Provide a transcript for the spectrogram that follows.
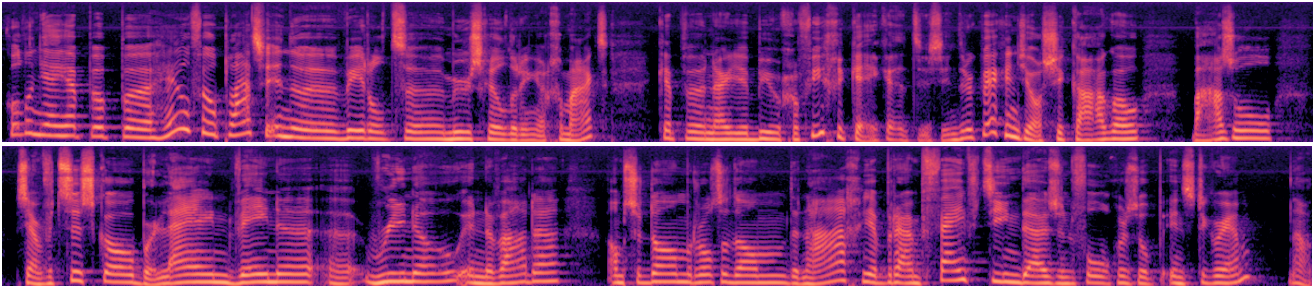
Colin, jij hebt op eh, heel veel plaatsen in de wereld eh, muurschilderingen gemaakt. Ik heb eh, naar je biografie gekeken. Het is indrukwekkend, joh. Chicago, Basel, San Francisco, Berlijn, Wenen, Reno in Nevada, Amsterdam, Rotterdam, Den Haag. Je hebt ruim 15.000 volgers op Instagram. Nou,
